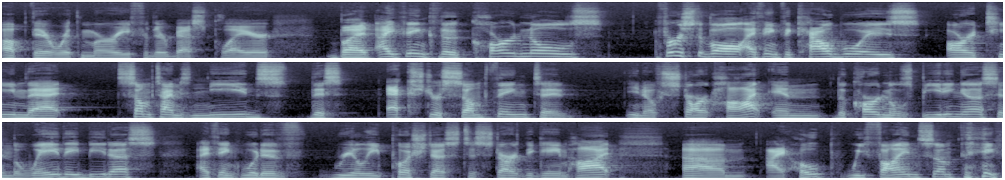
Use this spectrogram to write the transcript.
up there with Murray for their best player. But I think the Cardinals, first of all, I think the Cowboys are a team that sometimes needs this extra something to, you know, start hot. And the Cardinals beating us and the way they beat us, I think would have really pushed us to start the game hot. Um, I hope we find something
